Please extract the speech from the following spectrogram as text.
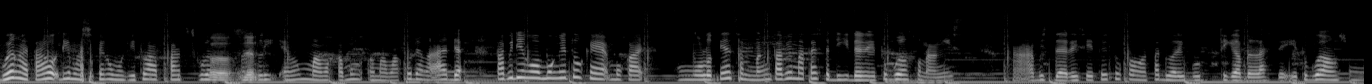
gue nggak tahu dia maksudnya ngomong gitu apa terus gue bilang "Li, emang mama kamu eh, mamaku udah nggak ada tapi dia ngomongnya tuh kayak muka mulutnya seneng tapi matanya sedih dan itu gue langsung nangis. Nah abis dari situ itu kalau nggak salah 2013 deh itu gue langsung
